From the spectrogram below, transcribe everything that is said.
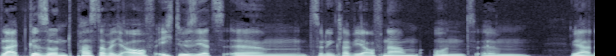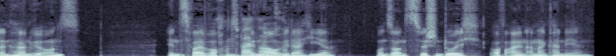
Bleibt gesund, passt auf euch auf. Ich düse jetzt ähm, zu den Klavieraufnahmen und ähm, ja, dann hören wir uns in zwei Wochen. Zwei genau Wochen. wieder hier und sonst zwischendurch auf allen anderen Kanälen.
